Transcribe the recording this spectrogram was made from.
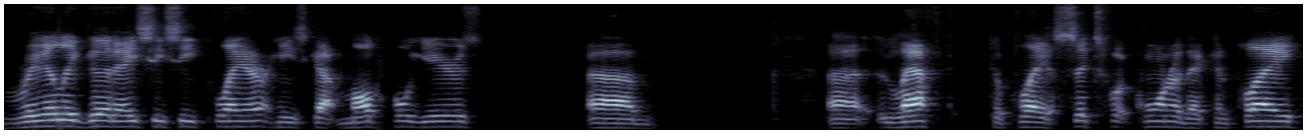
really good ACC player. He's got multiple years um, uh, left to play a six foot corner that can play.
